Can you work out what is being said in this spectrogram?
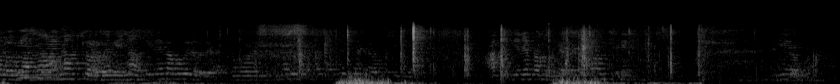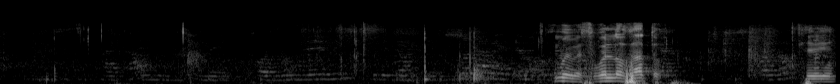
pues vamos a ver más que ordenado. Aquí tiene para comer. Uy, me suben los datos. Qué bien.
